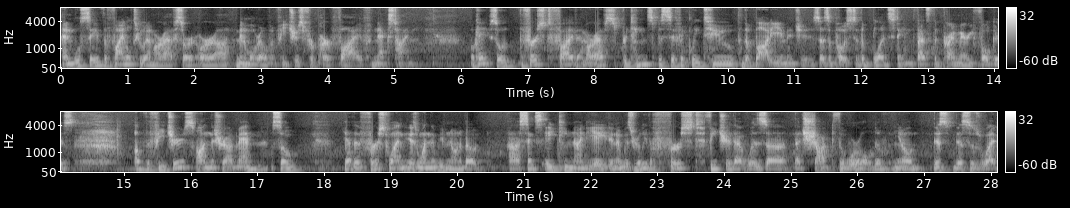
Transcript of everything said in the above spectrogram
And we'll save the final two MRFs or, or uh, minimal relevant features for part five next time. Okay, so the first five MRFs pertain specifically to the body images as opposed to the blood stains. That's the primary focus of the features on the Shroud Man. So, yeah, the first one is one that we've known about uh, since 1898, and it was really the first feature that was uh, that shocked the world. Of you know, this this is what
